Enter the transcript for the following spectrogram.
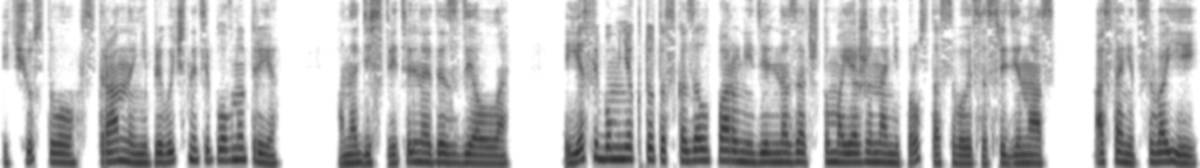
и чувствовал странное непривычное тепло внутри. Она действительно это сделала. Если бы мне кто-то сказал пару недель назад, что моя жена не просто освоится среди нас, а станет своей,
